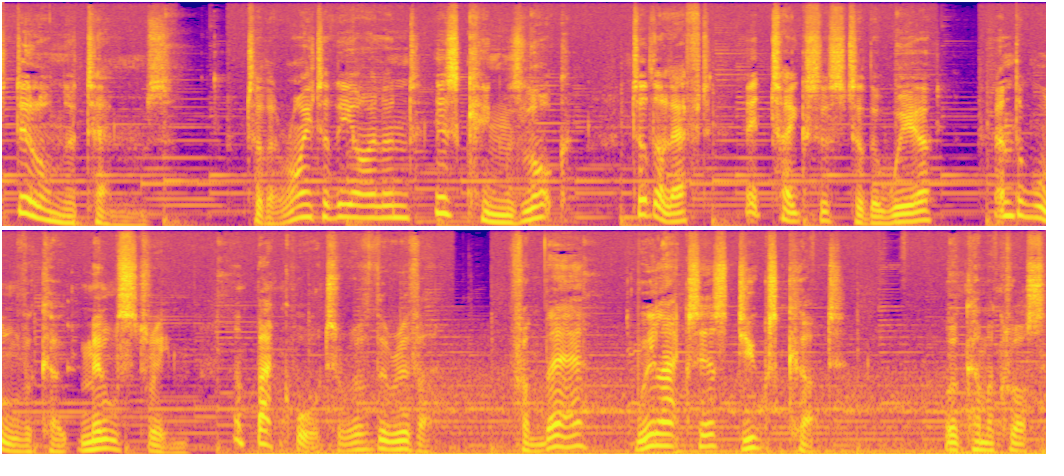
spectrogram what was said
still on the Thames. To the right of the island is King's Lock. To the left, it takes us to the Weir and the Wolvercote Mill Stream, a backwater of the river. From there, we'll access Duke's Cut. We'll come across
